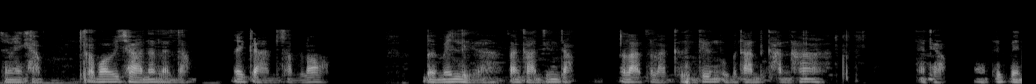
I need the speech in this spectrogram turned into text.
ใช่ไหมครับ ก็เพราะวิชานั่นแหละดับในการสำลอก โดยไม่เหลือสังขารจึงดับสละสละคืนซึ่งอุปทานขันห้านะครับที่เป็น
